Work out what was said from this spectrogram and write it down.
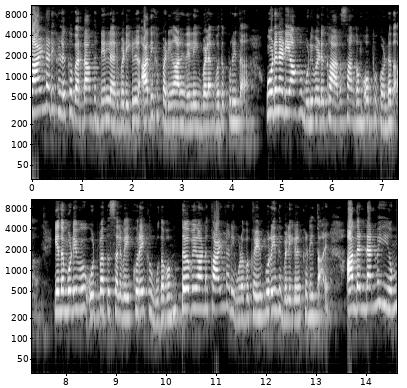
கால்நடைகளுக்கு வருடாந்த நெல் அறுவடையில் அதிகப்படியான நிலை வழங்குவது குறித்து உடனடியாக முடிவெடுக்க அரசாங்கம் ஒப்புக்கொண்டது. இந்த முடிவு உற்பத்தி செலவை குறைக்க உதவும். தேவையான கால்நடை உணவுகள் குறைந்த விலையில் கிடைத்தால் அந்த நன்மையும்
